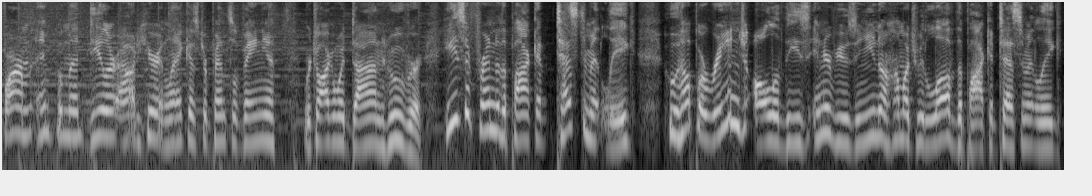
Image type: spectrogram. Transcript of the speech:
farm implement dealer out here in Lancaster, Pennsylvania. We're talking with Don Hoover. He's a friend of the Pocket Testament League who help arrange all of these interviews. And you know how much we love the Pocket Testament League,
